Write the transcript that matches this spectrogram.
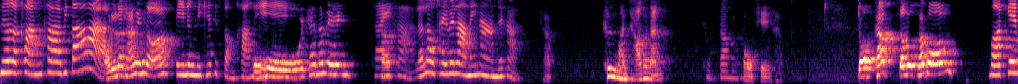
เดือนละครั้งค่ะพี่ต้าอ๋อเดือนละครั้งเองเหรอ ปีหนึ่งมีแค่สิบสองครั้งโอ้เอโหงแค่นั้นเอง ใช่ค่ะ แล้วเราใช้เวลาไม่นานด้วยค่ะ ครับ ครึ่งวันเช้าเท่านั้น ถูกต้อง โอเคครับ จบครับสรุปครับผมบอร์ดเกม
